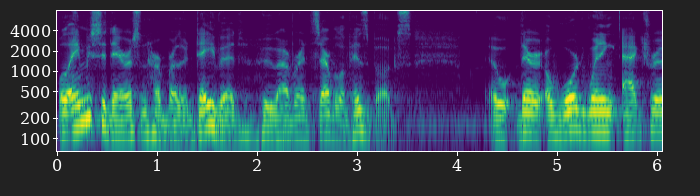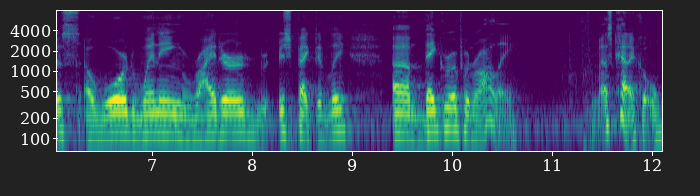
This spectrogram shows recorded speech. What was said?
Well, Amy Sedaris and her brother David, who I've read several of his books, uh, they're award-winning actress, award-winning writer, respectively. Um, they grew up in Raleigh. That's kind of cool.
